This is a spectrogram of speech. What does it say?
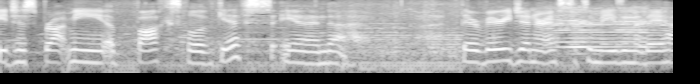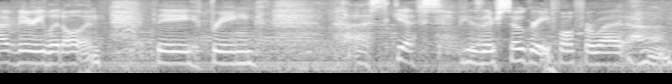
They just brought me a box full of gifts and uh, they're very generous. It's amazing that they have very little and they bring us gifts because they're so grateful for what um,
